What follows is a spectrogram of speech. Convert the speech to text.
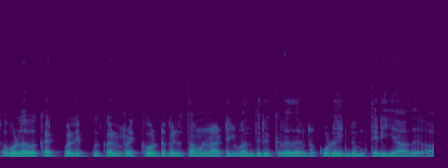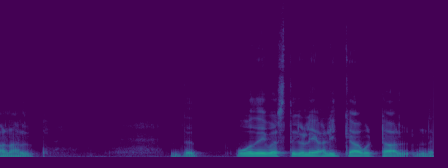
எவ்வளவு கற்பழிப்புகள் ரெக்கார்டுகள் தமிழ்நாட்டில் வந்திருக்கிறது என்று கூட இன்னும் தெரியாது. ஆனால் இந்த போதை வஸ்துகளை அழிக்காவிட்டால் இந்த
